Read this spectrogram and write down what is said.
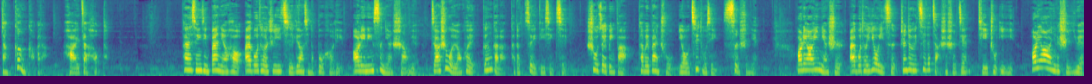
但更可怕的还在后头。判刑仅半年后，艾伯特质疑其量刑的不合理。二零零四年十二月，假释委员会更改了他的最低刑期，数罪并罚。他被判处有期徒刑四十年。二零二一年时，艾伯特又一次针对于自己的假释时间提出异议。二零二二年的十一月，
